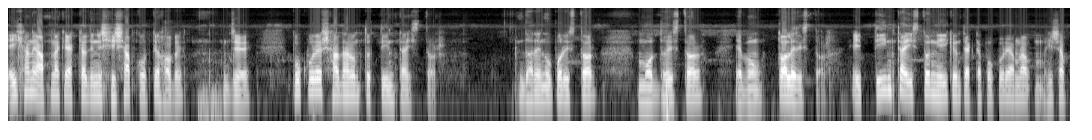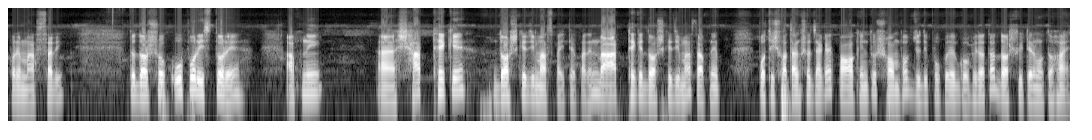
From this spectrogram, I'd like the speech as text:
এইখানে আপনাকে একটা জিনিস হিসাব করতে হবে যে পুকুরের সাধারণত তিনটা স্তর, ধরেন উপর স্তর, মধ্য স্তর এবং তলের স্তর। এই তিনটা স্তর নিয়েই কিন্তু একটা পুকুরে আমরা হিসাব করে মাছ ছাড়ি তো দর্শক, উপর স্তরে আপনি সাত থেকে দশ কেজি মাছ পাইতে পারেন বা আট থেকে দশ কেজি মাছ আপনি প্রতি শতাংশ জায়গায় পাওয়া কিন্তু সম্ভব যদি পুকুরের গভীরতা দশ ফিটের মতো হয়।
